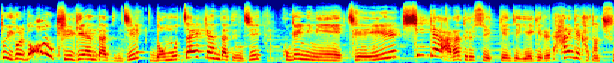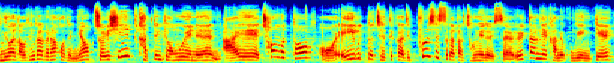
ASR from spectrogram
또 이걸 너무 길게 한다든지 너무 짧게 한다든지 고객님이 제일 쉽게 알아들을 수 있게 이제 얘기를 하는 게 가장 중요하다고 생각을 하거든요. 저희 신입 같은 경우에는 아예 처음부터 어, A부터 Z까지 프로세스가 딱 정해져 있어요. 1단계 가면 고객님께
